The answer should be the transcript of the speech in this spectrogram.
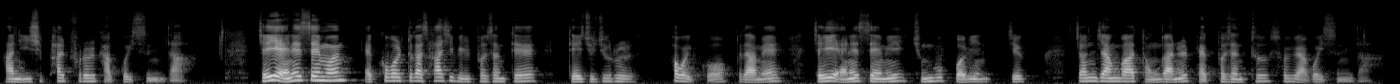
한 28%를 갖고 있습니다. 저희 NSM은 에코볼트가 41%의 대주주를 하고 있고 그 다음에 저희 NSM이 중국 법인 즉 전장과 동간을 100% 소유하고 있습니다.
